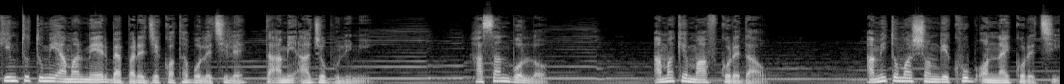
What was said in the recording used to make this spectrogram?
কিন্তু তুমি আমার মেয়ের ব্যাপারে যে কথা বলেছিলে, তা আমি আজও ভুলিনি। হাসান বলল, আমাকে মাফ করে দাও। আমি তোমার সঙ্গে খুব অন্যায় করেছি।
